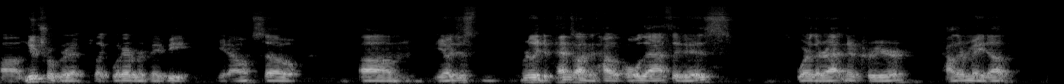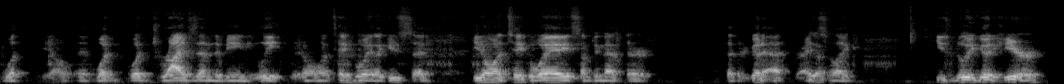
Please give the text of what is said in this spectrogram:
um, neutral grip, like whatever it may be, you know. So, um, you know, it just really depends on how old the athlete is, where they're at in their career, how they're made up, what you know, and what what drives them to being elite. We don't want to take away, like you said, you don't want to take away something that they're that they're good at, right? Yeah. So, like, he's really good here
